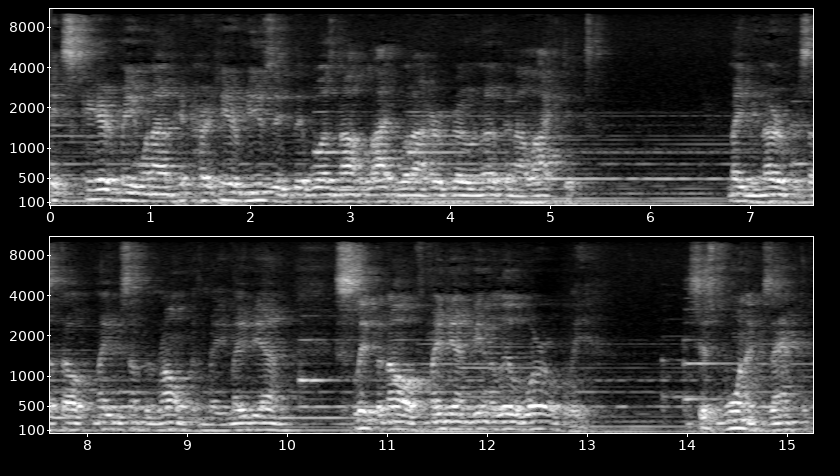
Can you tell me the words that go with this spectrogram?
it scared me when I heard hear music that was not like what I heard growing up, and I liked it. Made me nervous. I thought maybe something wrong with me. Maybe I'm slipping off. Maybe I'm getting a little worldly. It's just one example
